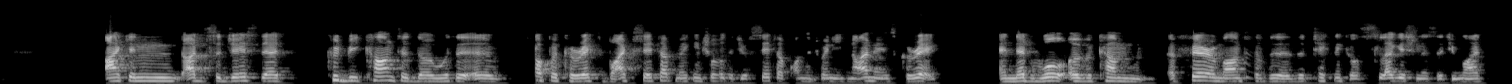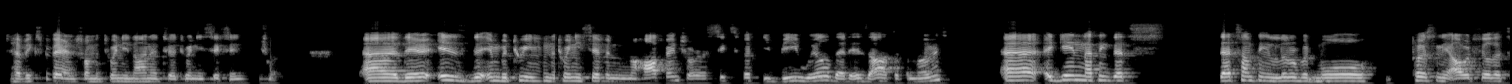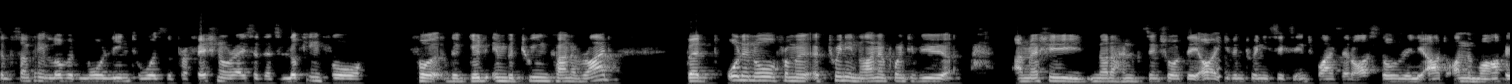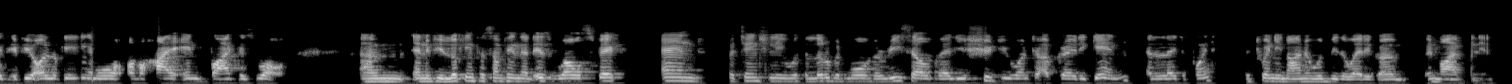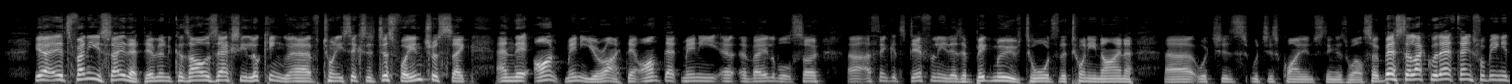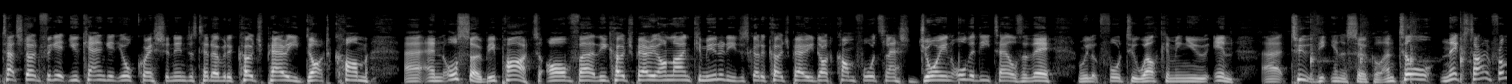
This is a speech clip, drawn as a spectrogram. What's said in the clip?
I can I'd suggest that could be countered though with a, a proper correct bike setup, making sure that your setup on the 29er is correct and that will overcome a fair amount of the, the technical sluggishness that you might have experienced from a 29er to a 26 inch. Uh, there is the in between a 27 and a half inch or a 650B wheel that is out at the moment. Uh, again, I think that's that's something a little bit more. Personally, I would feel that's something a little bit more lean towards the professional racer that's looking for for the good in between kind of ride. But all in all, from a, a 29er point of view, I'm actually not 100% sure if there are even 26 inch bikes that are still really out on the market if you are looking at more of a high end bike as well. Um, and if you're looking for something that is well spec and potentially with a little bit more of a resale value, should you want to upgrade again at a later point, the 29er would be the way to go, in my opinion. Yeah, it's funny you say that, Devlin, because I was actually looking uh, for 26s just for interest's sake, and there aren't many. You're right, there aren't that many uh, available. So uh, I think it's definitely there's a big move towards the 29er, uh, which is which is quite interesting as well. So best of luck with that. Thanks for being in touch. Don't forget you can get your question in. Just head over to CoachParry.com uh, and also be part of uh, the Coach Parry online community. Just go to CoachParry.com forward slash join. All the details are there, we look forward to welcoming you in to the inner circle. Until next time, from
